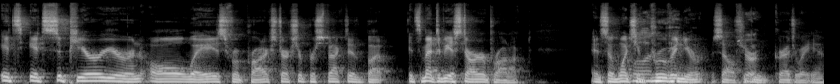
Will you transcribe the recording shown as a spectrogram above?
it's it's superior in all ways from a product structure perspective, but it's meant to be a starter product. And so once Well, you've proven and- yourself, sure. you can graduate. Yeah.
